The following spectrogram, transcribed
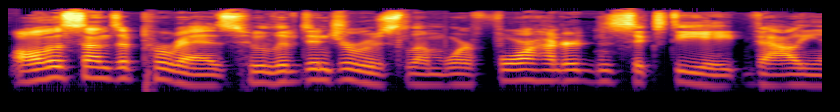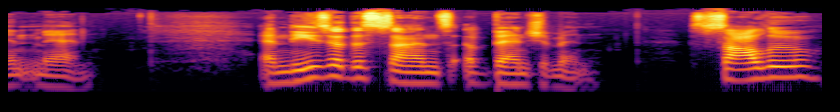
All the sons of Perez who lived in Jerusalem were 468 valiant men. And these are the sons of Benjamin Sallu,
